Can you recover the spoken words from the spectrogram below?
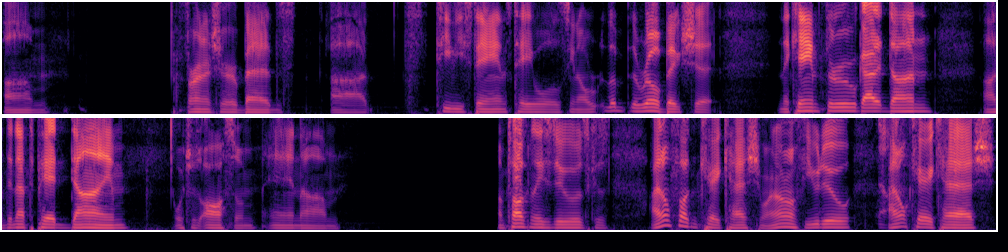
um, furniture, beds, uh, TV stands, tables, you know, the, the real big shit. And they came through, got it done. Uh, didn't have to pay a dime, which was awesome. And um, I'm talking to these dudes because I don't fucking carry cash anymore. I don't know if you do. No. I don't carry cash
